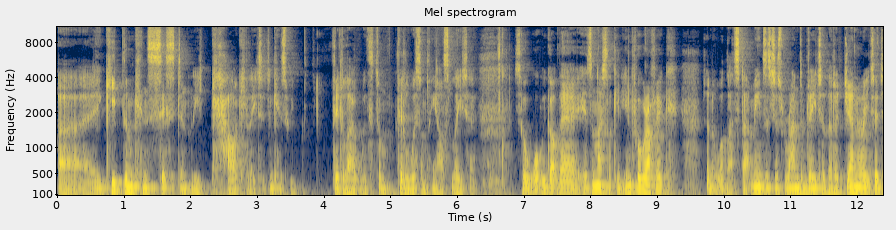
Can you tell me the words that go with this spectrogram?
uh, keep them consistently calculated in case we fiddle out with some fiddle with something else later. So what we got there is a nice looking infographic. Don't know what that stat means. It's just random data that are generated.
